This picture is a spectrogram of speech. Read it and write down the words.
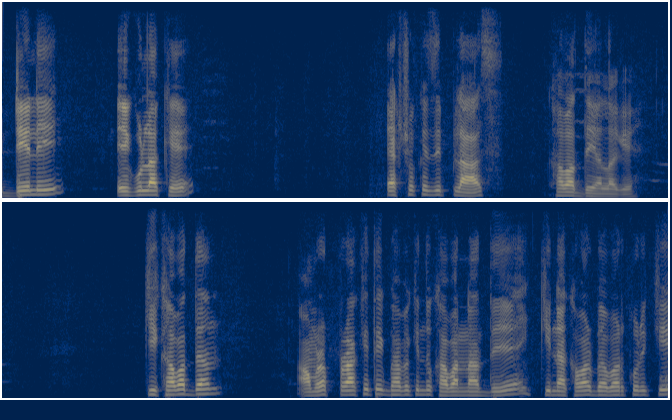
ডেলি এগুলাকে একশো কেজি প্লাস খাবার দেয়া লাগে। কি খাবার দেন? আমরা প্রাকৃতিকভাবে কিন্তু খাবার না দিয়ে কিনা খাবার ব্যবহার করি কি?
